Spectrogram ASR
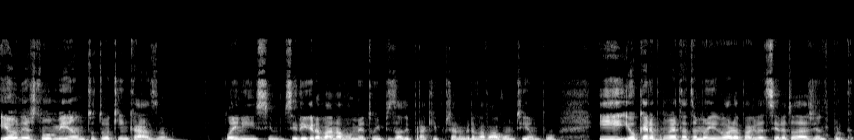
Eu, neste momento, estou aqui em casa, pleníssimo. Decidi gravar novamente um episódio para aqui porque já não gravava há algum tempo. E eu quero aproveitar também agora para agradecer a toda a gente, porque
